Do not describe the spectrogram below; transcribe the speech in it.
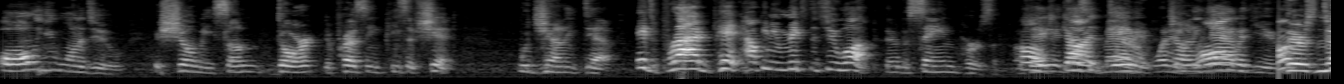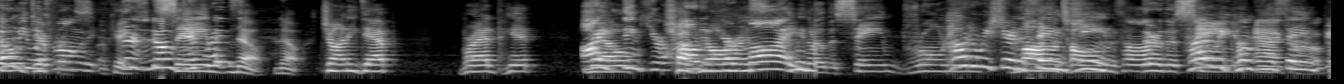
All you want to do is show me some dark, depressing piece of shit with Johnny Depp. It's Brad Pitt. How can you mix the two up? They're the same person. Oh, Okay? it God doesn't damn matter. it. What is Johnny wrong Depp, with you? There's no Tell me difference. what's wrong with it. Okay. There's no same, difference? No, no. Johnny Depp, Brad Pitt. You I know, think you're Chuck out of your Norris. mind. I mean, they're the same droning. How do we share the same genes, huh? They're the How same. do we come from the same okay?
